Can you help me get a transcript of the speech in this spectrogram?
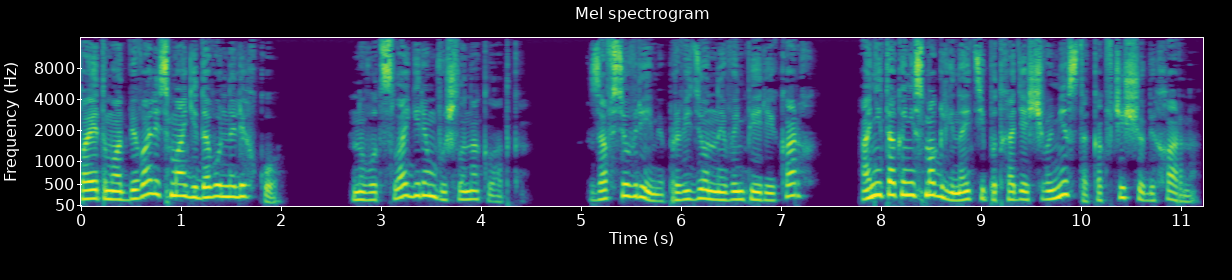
поэтому отбивались маги довольно легко. Но вот с лагерем вышла накладка. За все время, проведенное в империи Карх, они так и не смогли найти подходящего места, как в чащобе Харна,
